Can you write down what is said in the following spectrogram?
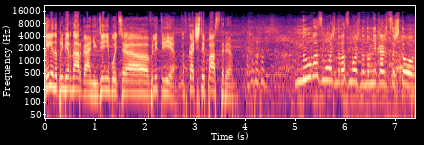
Или, например, на органе, где-нибудь э, в Литве, в качестве пастыря. Ну, возможно, возможно, но мне кажется, что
